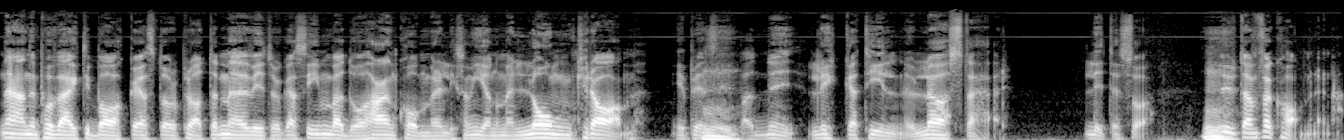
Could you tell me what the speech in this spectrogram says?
när han är på väg tillbaka, jag står och pratar med Vitor Gasimba då, han kommer liksom genom en lång kram i princip, att nej, lycka till nu, lös det här. Lite så, utanför kamerorna.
